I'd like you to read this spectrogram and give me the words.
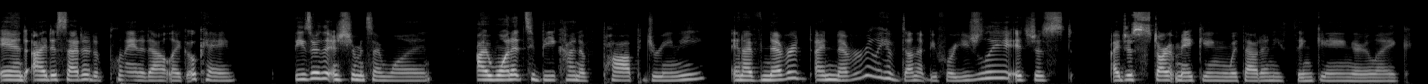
and I decided to plan it out like, okay, these are the instruments I want. I want it to be kind of pop dreamy. And I've never I never really have done that before. Usually it's just I just start making without any thinking or like,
